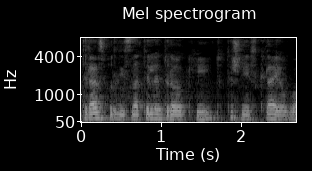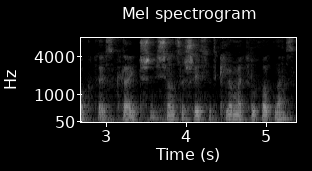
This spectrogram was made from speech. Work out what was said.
transport jest na tyle drogi, to też nie jest kraj obok, to jest kraj 3600 km od nas,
